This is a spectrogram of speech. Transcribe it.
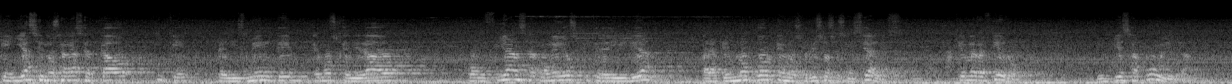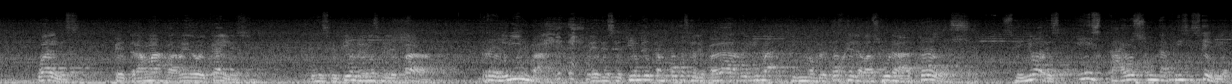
que ya se nos han acercado y que felizmente hemos generado confianza con ellos y credibilidad para que no corten los servicios esenciales. ¿A qué me refiero? Limpieza pública. ¿Cuáles? Petramás, barrido de calles. Desde septiembre no se le paga. Relima, desde septiembre tampoco se le paga a Relima quien nos recoge la basura a todos. Señores, esta es una crisis seria.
